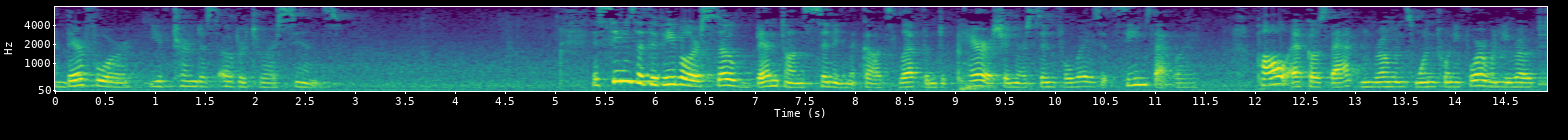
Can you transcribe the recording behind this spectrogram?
and therefore you've turned us over to our sins. It seems that the people are so bent on sinning that God's left them to perish in their sinful ways. It seems that way. Paul echoes that in Romans 1:24 when he wrote,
